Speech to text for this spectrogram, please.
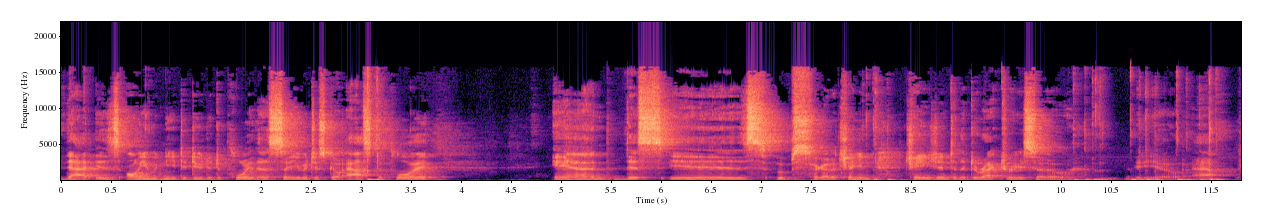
that is all you would need to do to deploy this. So you would just go Ask Deploy and this is, oops, I got to change, change into the directory. So video app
